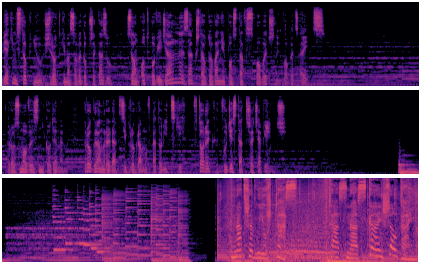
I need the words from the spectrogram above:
W jakim stopniu środki masowego przekazu są odpowiedzialne za kształtowanie postaw społecznych wobec AIDS? Rozmowy z Nikodemem. Program redakcji programów katolickich. Wtorek 23.05. Nadszedł już czas. Czas na Sky Showtime.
